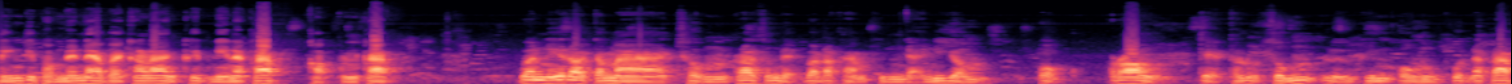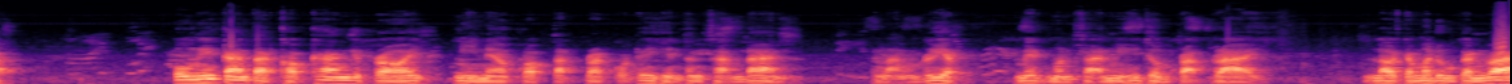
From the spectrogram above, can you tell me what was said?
ลิงก์ที่ผมได้แนบไว้ข้างล่างคลิปนี้นะครับ ขอบคุณครับ วันนี้เราจะมาชมพระสมเด็จวัดระฆังพิมพ์ใหญ่นิยม อกร่องเกตทะลุซุ้ม หรือพิมพ์องค์หลวงพุทธนะครับ องค์นี้การตัดขอบข้างเรียบร้อย มีแนวกรอบตัดปรากฏให้เห็นทั้งสามด้าน หลังเรียบ เม็ดมวลสารมีให้ชมประปราย เราจะมาดูกันว่า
